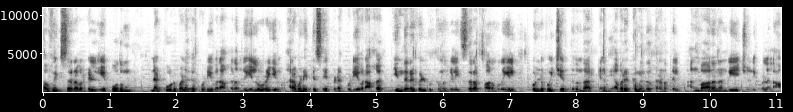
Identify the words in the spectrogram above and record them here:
தௌஃபிக் சார் அவர்கள் எப்போதும் நட்போடு பழகக்கூடியவராக இருந்து எல்லோரையும் அரவணைத்து செயற்படக்கூடியவராக இந்த நிகழ்வுக்கும் எங்களை சிறப்பான முறையில் கொண்டு போய் சேர்த்திருந்தார். எனவே அவருக்கும் இந்த தருணத்தில் அன்பான நன்றியை சொல்லிக் கொள்ளலாம்.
